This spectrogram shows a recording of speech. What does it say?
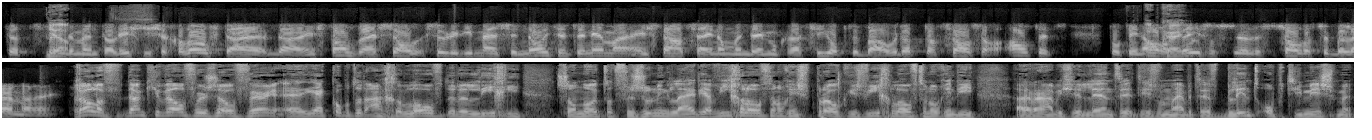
dat fundamentalistische geloof daar, daar in stand blijft, zal, zullen die mensen nooit en ten nimmer in staat zijn om een democratie op te bouwen. Dat, dat zal ze altijd, Tot in alle wezens zullen- zal dat ze belemmeren. Ralf, dankjewel voor zover. Eh, jij koppelt het aan geloof, de religie zal nooit tot verzoening leiden. Ja, wie gelooft er nog in sprookjes? Wie gelooft er nog in die Arabische lente? Het is wat mij betreft blind optimisme.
